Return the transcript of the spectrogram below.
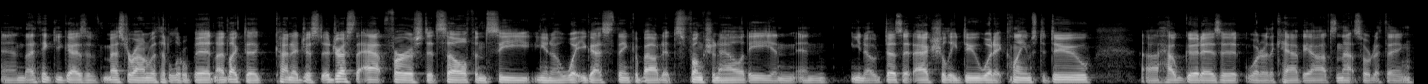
and I think you guys have messed around with it a little bit. And I'd like to kind of just address the app first itself and see, you know, what you guys think about its functionality and and you know, does it actually do what it claims to do? Uh, how good is it? What are the caveats and that sort of thing?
